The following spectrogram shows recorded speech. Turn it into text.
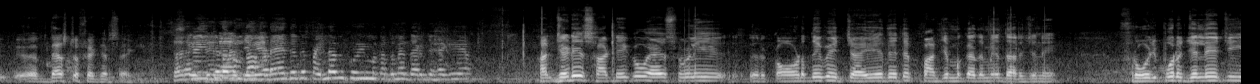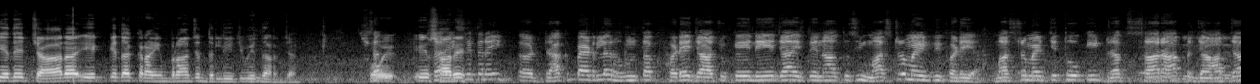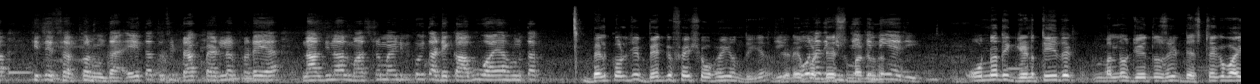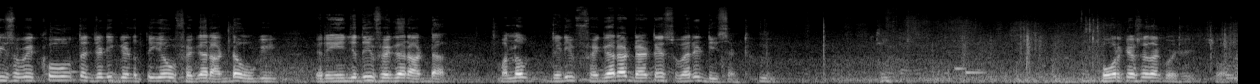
best figures ਹੈਗੀਆਂ। ਸਰ ਇਹ ਜਿਹੜਾ ਬੰਦਾ ਫੜਿਆ ਇਹਦੇ ਤੇ ਪਹਿਲਾਂ ਵੀ ਕੋਈ ਮੁਕੱਦਮੇ ਦਰਜ ਹੈਗੇ ਆ? ਹਾਂ ਜਿਹੜੇ ਸਾਡੇ ਕੋਲ ਇਸ ਵੇਲੇ ਰਿਕਾਰਡ ਦੇ ਵਿੱਚ ਆਏ ਇਹਦੇ ਤੇ ਪੰਜ ਮੁਕੱਦਮੇ ਦਰਜ ਨੇ। ਫਿਰੋਜ਼ਪੁਰ ਜ਼ਿਲ੍ਹੇ 'ਚ ਹੀ ਇਹਦੇ ਚਾਰ ਆ ਇੱਕ ਇਹਦਾ ਕ੍ਰਾਈਮ ਬ੍ਰਾਂਚ ਦਿੱਲੀ 'ਚ ਵੀ ਦਰਜ ਆ। ਸੋ ਇਹ- ਸਰ, ਇਸੇ ਤਰ੍ਹਾਂ ਹੀ ਡਰੱਗ ਪੈਡਲਰ ਹੁਣ ਤੱਕ ਫੜੇ ਜਾ ਚੁੱਕੇ ਨੇ ਜਾਂ ਇਸ ਦੇ ਨਾਲ ਤੁਸੀਂ ਮਾਸਟਰਮਾਈਂਡ ਵੀ ਫੜੇ ਆ? ਮਾਸਟਰਮਾਈਂਡ ਜਿੱਥੋਂ ਕਿ ਡਰੱਗ ਸਾਰਾ ਪੰਜਾਬ ਜਾਂ ਕਿਤੇ ਸਰਕਲ ਹੁੰਦਾ। ਇਹ ਤਾਂ ਤੁਸੀਂ ਡਰੱਗ ਪੈਡਲਰ ਫੜੇ ਆ। ਨਾਲ ਦੀ ਨਾਲ ਮਾਸਟਰਮਾਈਂਡ ਵੀ ਕੋਈ ਤੁਹਾਡੇ ਕਾਬੂ ਆਇਆ ਹੁਣ ਤੱਕ? ਬਿਲਕੁਲ ਜੀ ਬਿਗ ਫਿਸ਼ ਉਹੀ ਹੁੰਦੀ ਆ ਜਿਹੜੇ ਵੱਡੇ ਗਿਣਤੀ ਕਿੰਨੀ ਹੈ ਸਮਗਲਰ ਜੀ? ਉਹਨਾਂ ਦੀ ਗਿਣਤੀ ਤੇ ਮਤਲਬ ਜੇ ਤੁਸੀਂ ਡਿਸਟ੍ਰਿਕਟ ਵਾਈਜ਼ ਵੇਖੋ ਤੇ ਜਿਹੜੀ ਗਿਣਤੀ ਆ ਉਹ ਫਿਗਰ ਅੱਡ ਹੋਊਗੀ ਰੇਂਜ ਦੀ ਫਿਗਰ ਅੱਡ ਆ। ਮਤਲਬ ਜਿਹੜੀ ਫਿਗਰ ਆ ਡੈਟ ਇਜ਼ ਵੈਰੀ ਡੀਸੈਂਟ ਹੋਰ ਕਿਸੇ ਦਾ ਕੋਈ ਸਵਾਲ?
